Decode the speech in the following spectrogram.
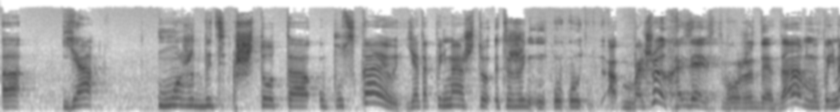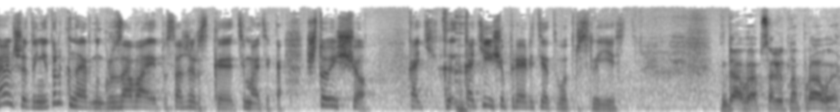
А, я может быть, что-то упускаю. Я так понимаю, что это же а, большое хозяйство ОЖД, да? Мы понимаем, что это не только, наверное, грузовая и пассажирская тематика. Что еще? Какие, какие еще приоритеты в отрасли есть? Да, вы абсолютно правы.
